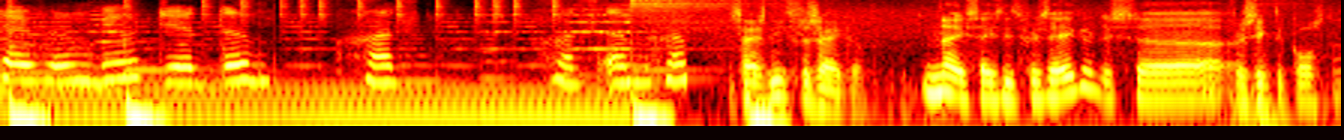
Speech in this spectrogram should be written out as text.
Geef een biertje, gaat, Zij is niet verzekerd? Nee, zij is niet verzekerd. Dus, uh, Voor ziektekosten?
